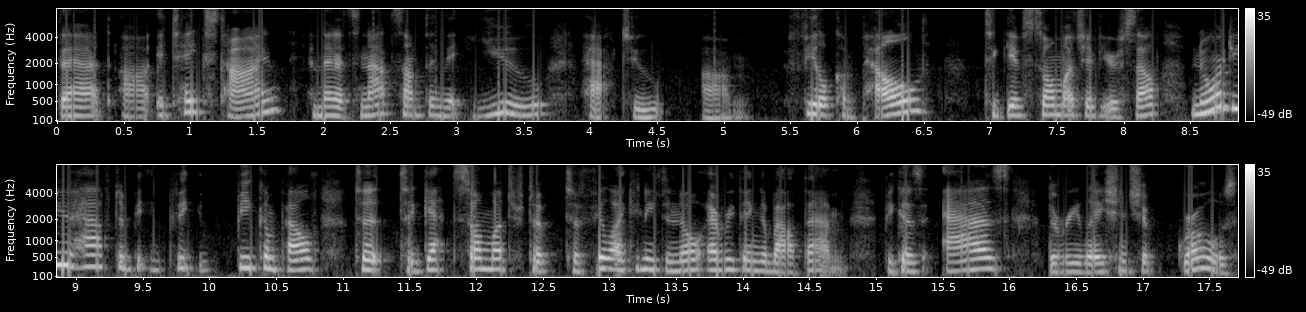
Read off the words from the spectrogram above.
that uh, it takes time and that it's not something that you have to um, feel compelled to give so much of yourself, nor do you have to be, be, be, compelled to, to get so much to, to feel like you need to know everything about them. Because as the relationship grows,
